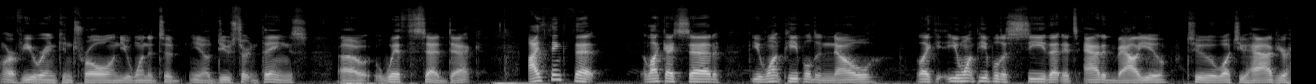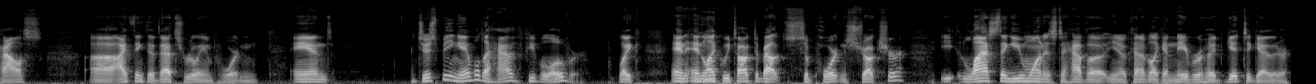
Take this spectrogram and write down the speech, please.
or if you were in control and you wanted to you know do certain things uh, with said deck i think that like i said you want people to know like you want people to see that it's added value to what you have your house. Uh, i think that that's really important. And just being able to have people over like and and like we talked about support and structure last thing you want is to have a you know kind of like a neighborhood get together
